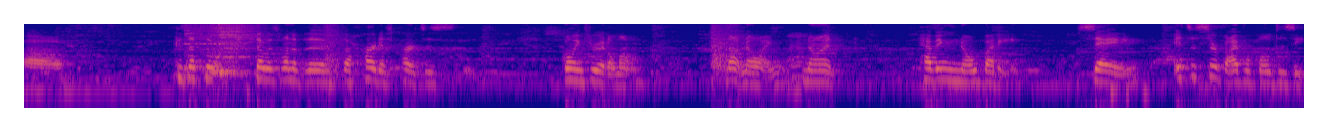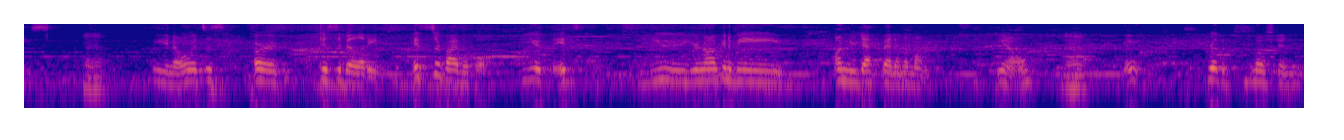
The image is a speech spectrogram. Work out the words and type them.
um, Because that's the, that was one of the, the hardest parts is going through it alone. Not knowing, not having nobody say, it's a survivable disease. You know, it's a, s- or disability. It's survivable. You, it's, you, you're not gonna be on your deathbed in a month, you know? It- For the most, in,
